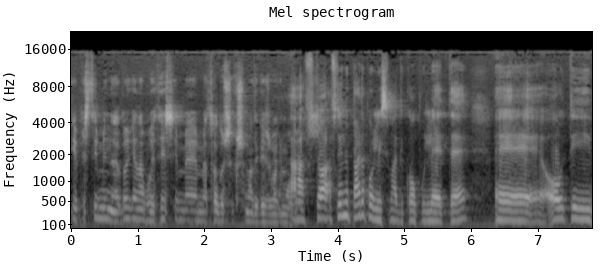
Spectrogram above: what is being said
η επιστήμη είναι εδώ για να βοηθήσει με μεθόδους εξωματικής γονιμοποίησης. Αυτό, αυτό είναι πάρα πολύ σημαντικό που λέτε ε, ότι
